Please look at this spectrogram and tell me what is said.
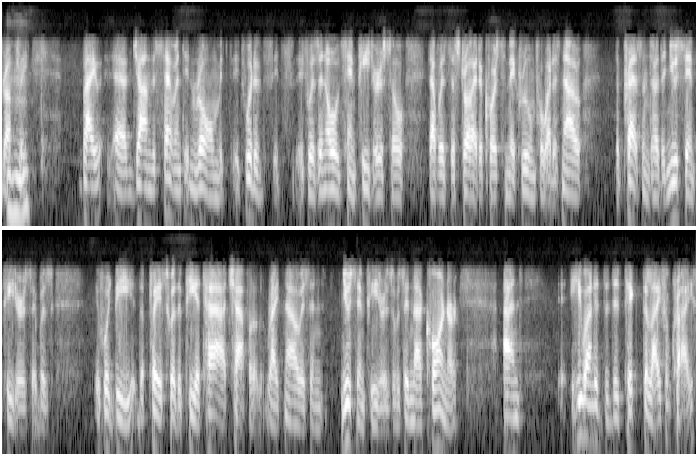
roughly, Mhm. by uh, John the Seventh in Rome. It, it would have it's it was an old St. Peter's, so that was destroyed, of course, to make room for what is now the present or the new St. Peter's. It was it would be the place where the Pietà Chapel right now is in New St. Peter's. It was in that corner, and he wanted to depict the life of Christ.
